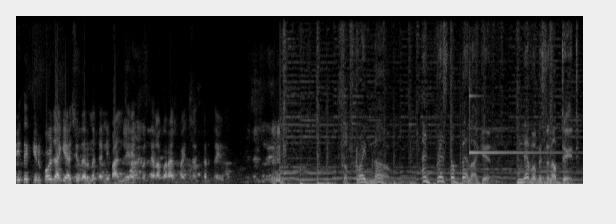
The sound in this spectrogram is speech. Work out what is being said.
तिथे किरकोळ जागी अशी धरणं त्यांनी बांधली आहेत पण त्याला बराच पैसा खर्च येतो. Subscribe now and press the bell icon never miss an update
